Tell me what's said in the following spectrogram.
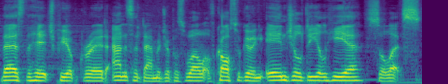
There's the HP upgrade, and it's a damage up as well. Of course, we're going Angel Deal here, so let's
